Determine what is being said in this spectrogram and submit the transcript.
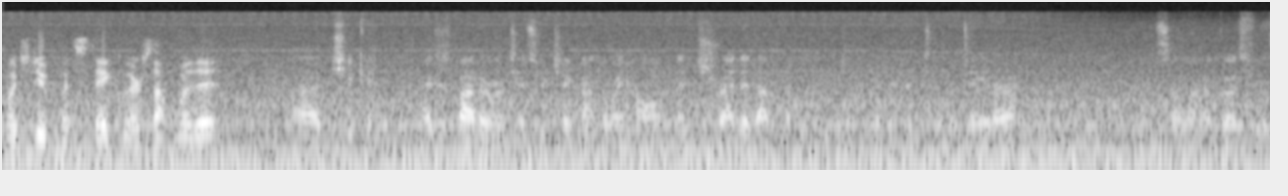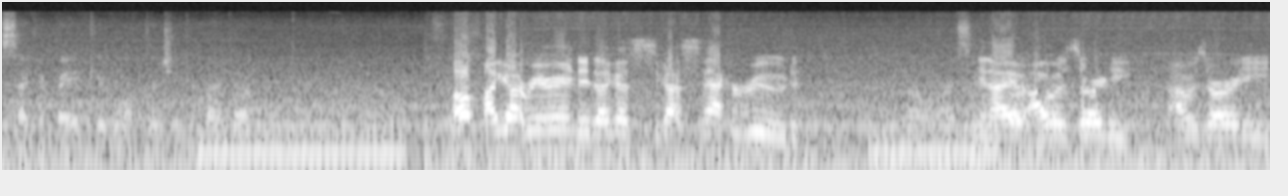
What'd you do? Put steak or something with it? Uh, chicken. I just bought a rotisserie chicken on the way home, then shredded up the meat and put it into the potato. Um, so when it goes for the second bake, it warms the chicken back up. Oh, I got rear-ended. I got got smackarooed, No, I see and I I was already I was already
